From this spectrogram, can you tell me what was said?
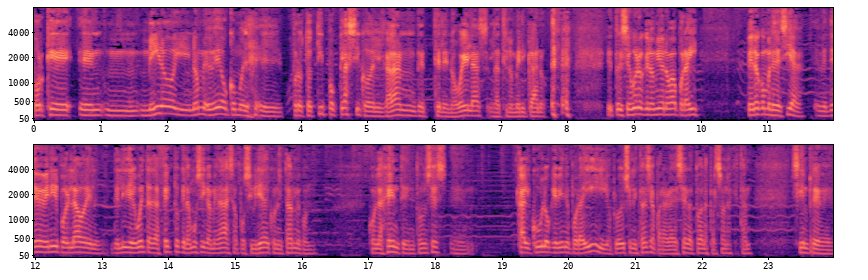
Porque eh, mm, miro y no me veo como el, prototipo clásico del galán de telenovelas latinoamericano. Estoy seguro que lo mío no va por ahí. Pero como les decía, eh, debe venir por el lado del, del ida y vuelta de afecto que la música me da esa posibilidad de conectarme con, con la gente. Entonces, eh, calculo que viene por ahí y aprovecho la instancia para agradecer a todas las personas que están siempre,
